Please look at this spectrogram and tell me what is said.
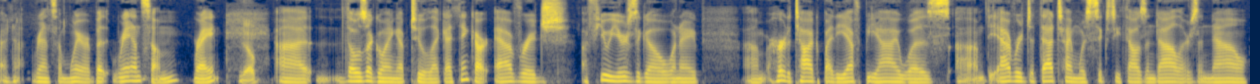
uh, not ransomware, but ransom, right? Yep. uh, those are going up too. Like I think our average a few years ago when I um, heard a talk by the FBI was um, the average at that time was sixty thousand dollars, and now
